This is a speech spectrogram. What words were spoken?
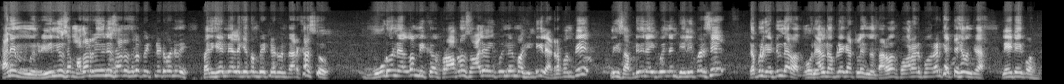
కానీ రెవెన్యూ మొదటి రెవెన్యూ సదస్సులో పెట్టినటువంటిది పదిహేను నెలల క్రితం పెట్టినటువంటి దరఖాస్తు మూడో నెలలో మీకు ప్రాబ్లం సాల్వ్ అయిపోయిందని మాకు ఇంటికి లెటర్ పంపి మీకు సబ్డివిజన్ అయిపోయిందని తెలియపరిచి డబ్బులు కట్టిన తర్వాత ఓ నెల డబ్బులే కట్టలేదు మేము. తర్వాత పోరాడి పోరాడి కట్టేసాం ఇంకా. లేట్ అయిపోతుంది.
